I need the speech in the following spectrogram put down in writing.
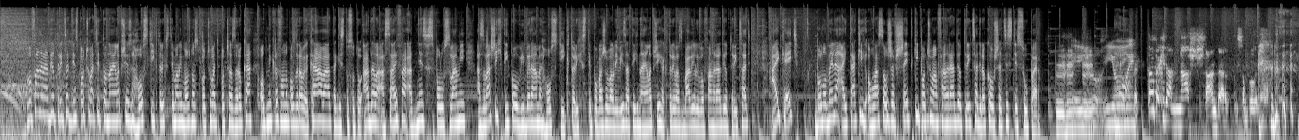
Vo Fan Radio 30 dnes počúvate to najlepšie z hostí, ktorých ste mali možnosť počúvať počas roka. Od mikrofónu pozdravuje Káva, takisto sú tu Adela a Saifa a dnes spolu s vami a z vašich typov vyberáme hostí, ktorých ste považovali vy za tých najlepších a ktorí vás bavili vo Fan Radio 30. Aj keď bolo veľa aj takých ohlasov, že všetky počúvam Fan Radio 30 rokov, všetci ste super. Jo, joj. To je taký náš štandard, by som povedal.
